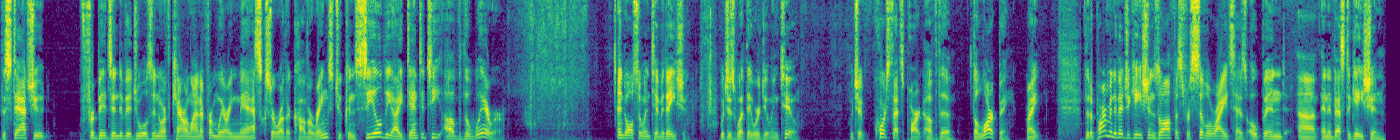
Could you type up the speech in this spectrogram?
The statute forbids individuals in North Carolina from wearing masks or other coverings to conceal the identity of the wearer. And also intimidation, which is what they were doing too. Which, of course, that's part of the, the LARPing, right? The Department of Education's Office for Civil Rights has opened uh, an investigation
